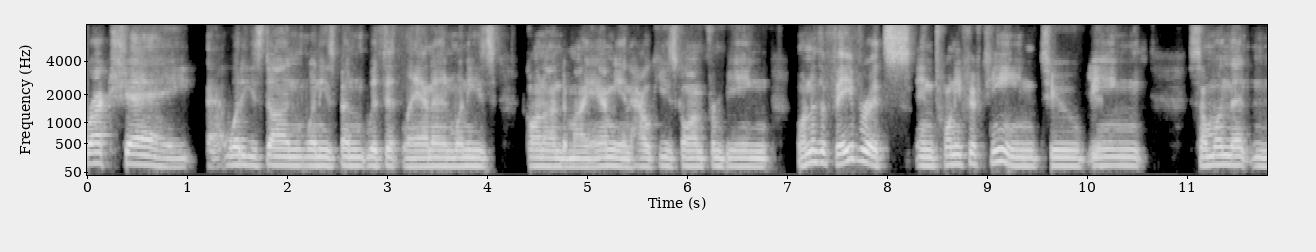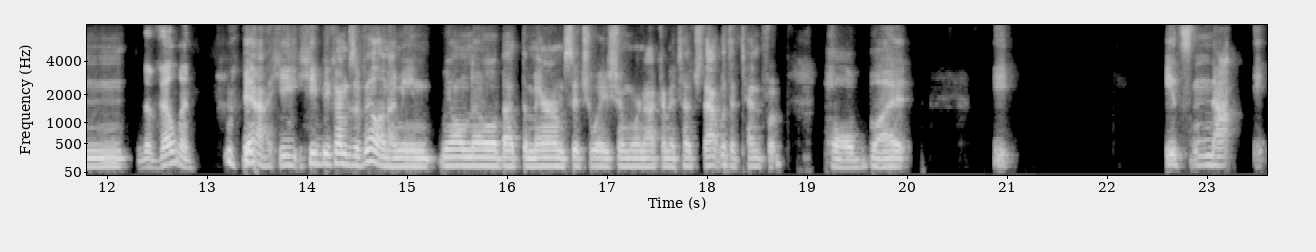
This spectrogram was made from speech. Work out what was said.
Brek Shea at what he's done when he's been with Atlanta and when he's gone on to Miami and how he's gone from being one of the favorites in 2015 to Yeah. being someone that the villain. yeah he he becomes a villain. I mean we all know about the Meram situation. We're not going to touch that with a 10 foot pole but it, it's not it,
